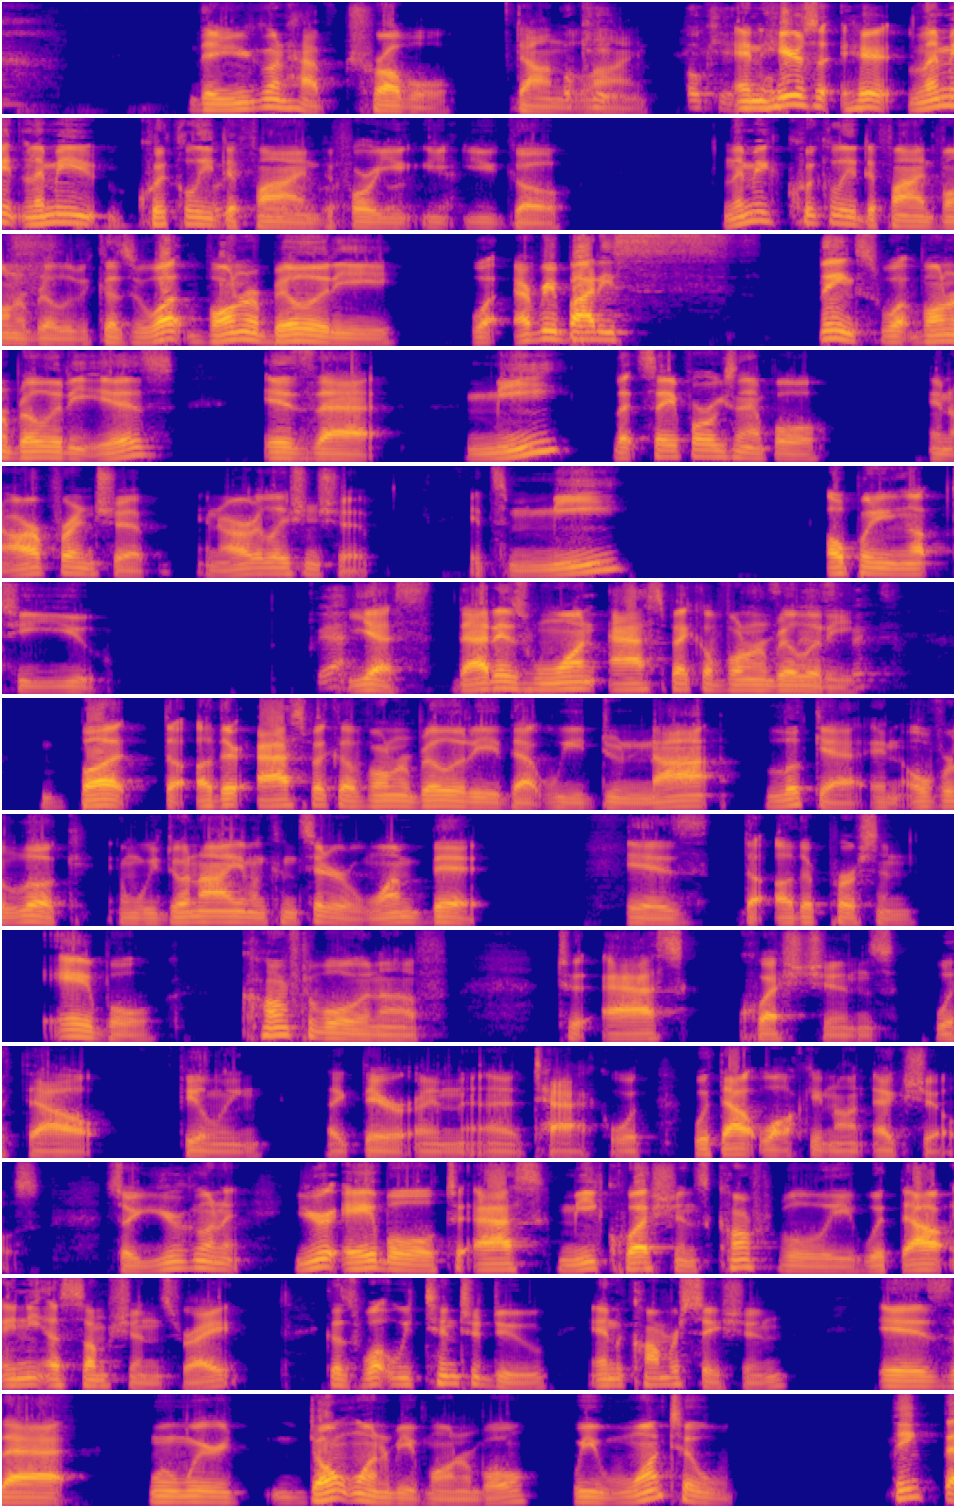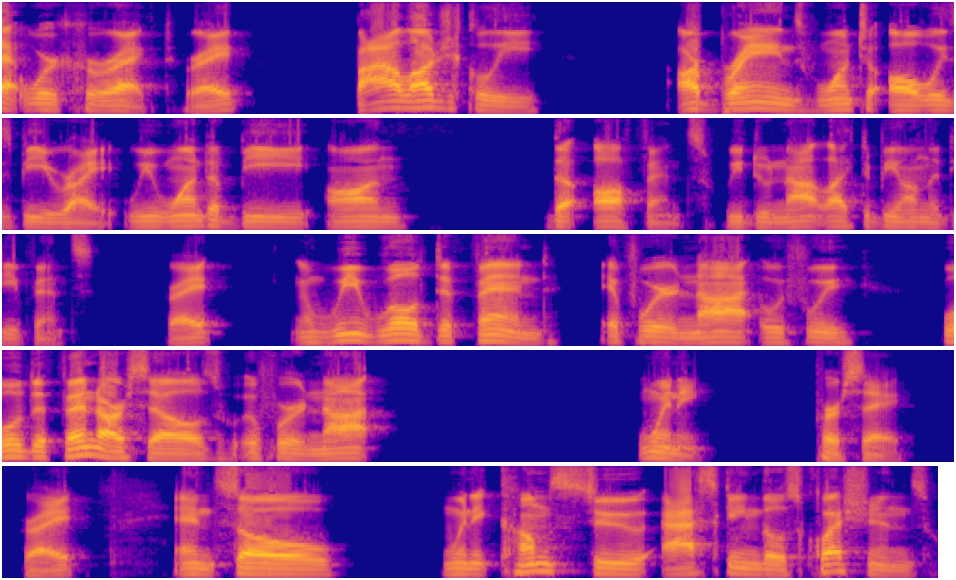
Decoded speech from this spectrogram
then you're gonna have trouble down the Okay. line. okay And cool. here's here let me let me quickly Okay, define on, go on, before you, you you go. let me quickly define vulnerability because what vulnerability, what everybody s- thinks what vulnerability is, is that me, let's say, for example, in our friendship, in our relationship, it's me opening up to you. Yeah. Yes, that is one aspect of vulnerability. aspect. But the other aspect of vulnerability that we do not look at and overlook, and we do not even consider one bit, is the other person able, comfortable enough to ask questions without feeling like they're an attack, with, without walking on eggshells. So you're gonna, you're able to ask me questions comfortably without any assumptions, right? Because what we tend to do in a conversation is that when we don't want to be vulnerable, we want to think that we're correct, right? Biologically, our brains want to always be right. We want to be on the offense. We do not like to be on the defense, right? And we will defend if we're not, if we will defend ourselves if we're not winning per se, right? And so when it comes to asking those questions,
